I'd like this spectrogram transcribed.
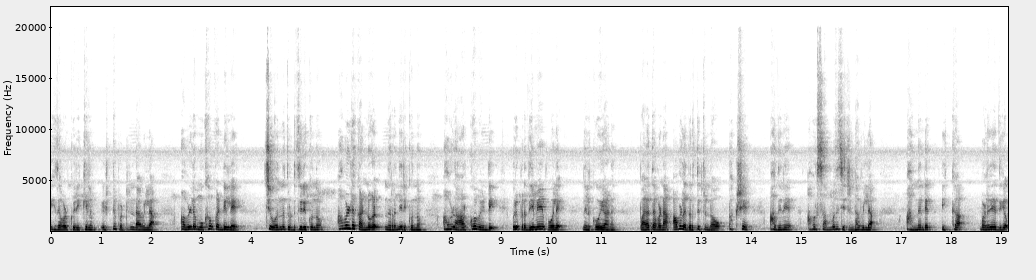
ഇതവൾക്കൊരിക്കലും ഇഷ്ടപ്പെട്ടിട്ടുണ്ടാവില്ല. അവളുടെ മുഖം കണ്ടില്ലേ? ചുവന്ന് തുടുത്തിരിക്കുന്നു അവളുടെ കണ്ണുകൾ നിറഞ്ഞിരിക്കുന്നു. അവൾ ആർക്കോ വേണ്ടി ഒരു പ്രതിമയെ പോലെ നിൽക്കുകയാണ്. പലതവണ അവൾ എതിർത്തിട്ടുണ്ടാവും. പക്ഷേ അതിന് അവർ സമ്മതിച്ചിട്ടുണ്ടാവില്ല. അന്നെന്റെ ഇക്ക വളരെയധികം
